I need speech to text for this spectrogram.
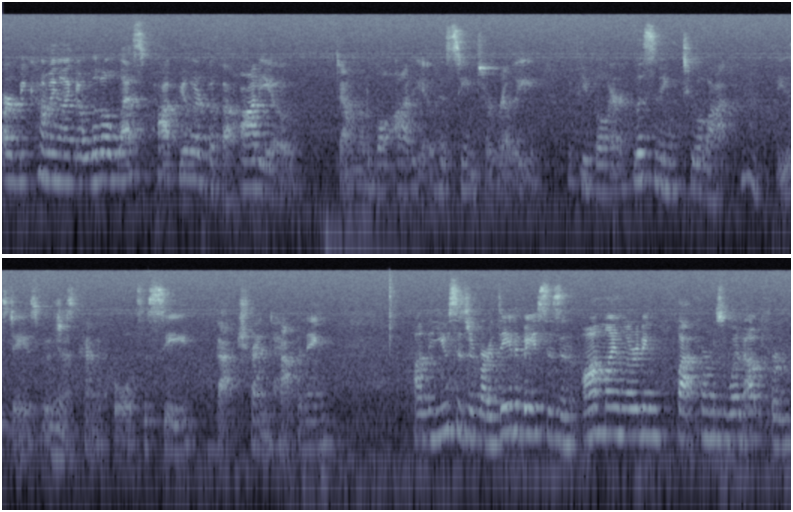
are becoming like a little less popular, but the audio, downloadable audio has seemed to really, people are listening to a lot these days, which is kind of cool to see that trend happening. On the usage of our databases and online learning platforms went up from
